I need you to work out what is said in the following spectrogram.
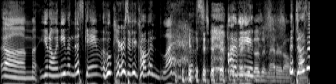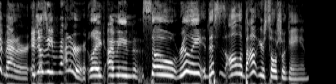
um, you know, and even this game, who cares if you come in last? I mean, it doesn't matter at all. it doesn't matter. It doesn't even matter. Like, I mean, so really, this is all about your social game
